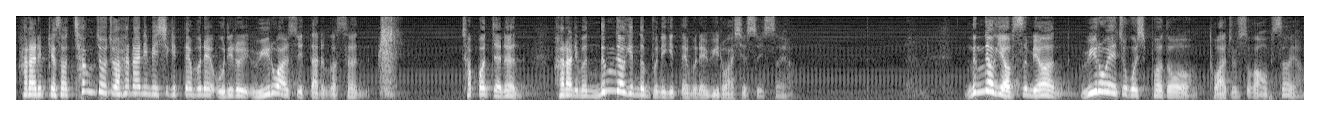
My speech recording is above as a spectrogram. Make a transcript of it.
하나님께서 창조주 하나님이시기 때문에 우리를 위로할 수 있다는 것은 첫 번째는 하나님은 능력 있는 분이기 때문에 위로하실 수 있어요. 능력이 없으면 위로해주고 싶어도 도와줄 수가 없어요.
